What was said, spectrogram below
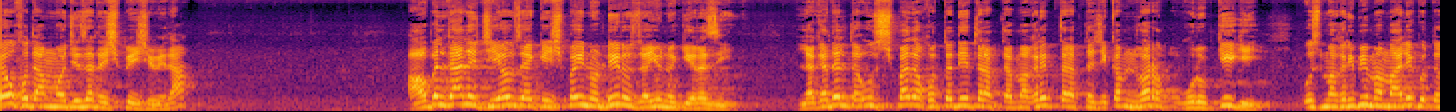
یو خدا معجزه د شپې شوی ده او بل دا چې یو ځای کې شپې نو ډیرو ځایونو کې رزي لکه دلته اوس شپه د خود دې طرف ته مغرب طرف ته چې کم نور غروب کیږي اوس مغربي ممالک ته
